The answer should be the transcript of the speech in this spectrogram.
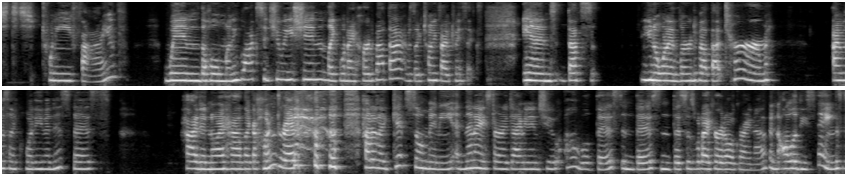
25 when the whole money block situation, like when I heard about that, I was like 25, 26. And that's you know, when I learned about that term, I was like, what even is this? I didn't know I had like a hundred. How did I get so many? And then I started diving into, oh, well, this and this, and this is what I heard all growing up, and all of these things.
